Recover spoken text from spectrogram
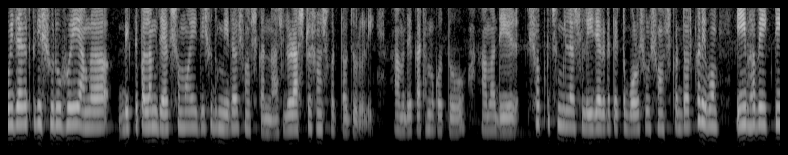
ওই জায়গা থেকে শুরু হয়ে আমরা দেখতে পেলাম যে এক সময় যে শুধু মেধা সংস্কার না, আসলে রাষ্ট্র সংস্কারটাও জরুরি। আমাদের কাঠামোগত, আমাদের সবকিছু মিলে আসলে এই জায়গাটাতে একটা বড়সড় সংস্কার দরকার এবং এইভাবে একটি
